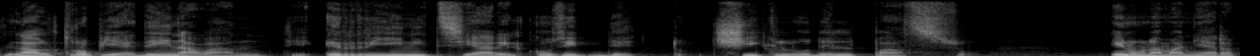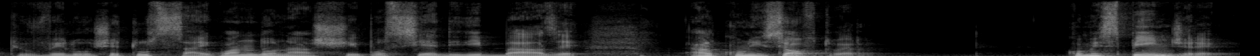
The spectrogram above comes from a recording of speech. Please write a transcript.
l'altro piede in avanti e riniziare il cosiddetto ciclo del passo in una maniera più veloce. Tu sai quando nasci possiedi di base alcuni software, come spingere,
